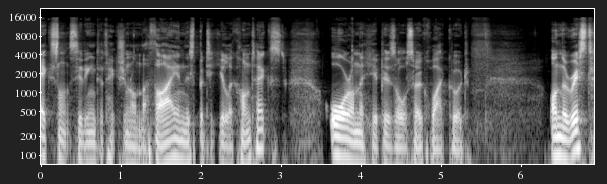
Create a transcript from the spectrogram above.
excellent sitting detection on the thigh in this particular context, or on the hip is also quite good. On the wrist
